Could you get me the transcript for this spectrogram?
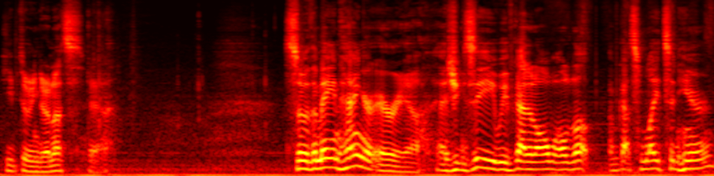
Keep doing donuts? Yeah. So the main hangar area, as you can see, we've got it all welded up. I've got some lights in here.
